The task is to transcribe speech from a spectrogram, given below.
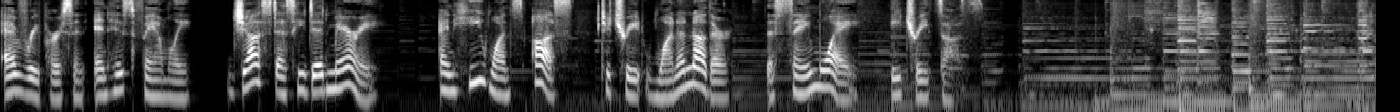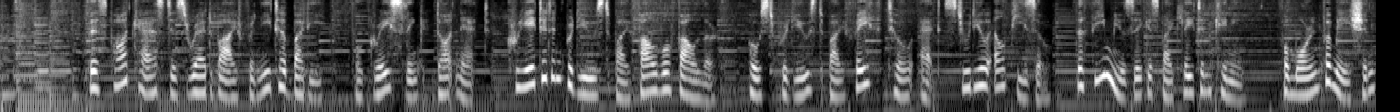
every person in his family, just as he did Mary. And he wants us to treat one another the same way he treats us. This podcast is read by Franita Buddy for Gracelink.net. Created and produced by Falvo Fowler. Post produced by Faith Toe at Studio El Piso. The theme music is by Clayton Kinney. For more information,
